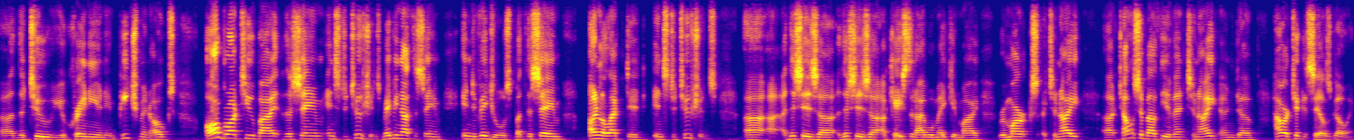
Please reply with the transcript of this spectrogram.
uh, the two Ukrainian impeachment hoax, all brought to you by the same institutions, maybe not the same individuals, but the same unelected institutions. Uh, this is uh, this is a, a, case that I will make in my remarks tonight. Uh, tell us about the event tonight and how are ticket sales going?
